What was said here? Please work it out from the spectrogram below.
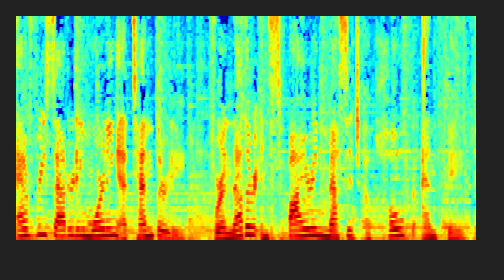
every Saturday morning at 10:30 for another inspiring message of hope and faith.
